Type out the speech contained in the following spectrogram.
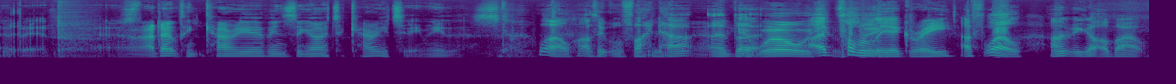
a bit of. A, and I don't think Kyrie Irving's the guy to carry a team either. So. Well, I think we'll find out. Yeah, Uh, but well, we I probably see. agree. I've, well, I think we got about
